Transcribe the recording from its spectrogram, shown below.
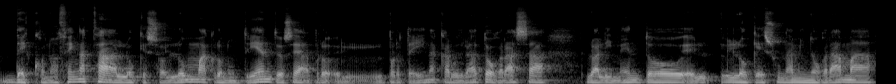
desconocen hasta lo que son los macronutrientes, o sea, proteínas, carbohidratos, grasa, los alimentos, lo que es un aminograma,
